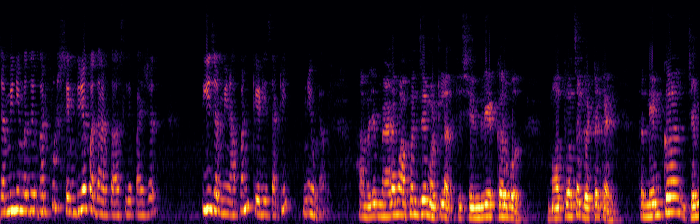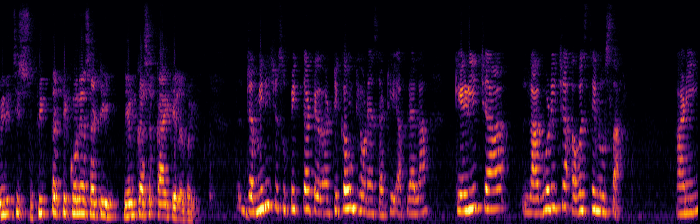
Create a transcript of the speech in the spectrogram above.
जमिनीमध्ये भरपूर सेंद्रिय पदार्थ असले पाहिजेत. ती जमीन आपण केळीसाठी निवडावी. हा म्हणजे मॅडम आपण जे म्हटलात की सेंद्रिय कर्ब महत्त्वाचा घटक आहे तर नेमकं जमिनीची सुपीकता टिकवण्यासाठी नेमकं असं काय केलं पाहिजे? जमिनीची सुपीकता टे- टिकवून ठेवण्यासाठी आपल्याला केळीच्या लागवडीच्या अवस्थेनुसार आणि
